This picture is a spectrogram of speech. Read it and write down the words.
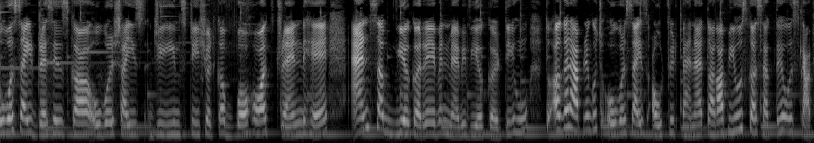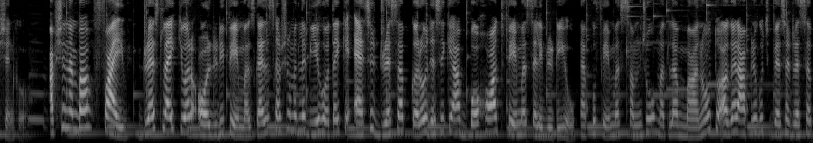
ओवर साइज़ ड्रेसेस का ओवर साइज़ जीन्स टी शर्ट का बहुत ट्रेंड है एंड सब वियर कर रहे हैं. इवन मैं भी वियर करती हूँ. तो अगर आपने कुछ ओवर साइज़ आउटफिट पहना है तो आप यूज़ कर सकते हो इस कैप्शन को. Option number five dress like you are already famous guys इसका ऑप्शन मतलब ये होता है कि ऐसे ड्रेसअप करो जैसे कि आप बहुत फ़ेमस सेलिब्रिटी हो। आपको फ़ेमस समझो मतलब मानो। तो अगर आपने कुछ वैसा ड्रेसअप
